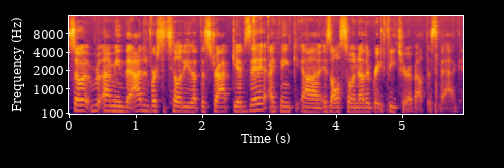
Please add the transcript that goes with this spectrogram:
So, it, I mean, the added versatility that the strap gives it, I think uh, is also another great feature about this bag.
